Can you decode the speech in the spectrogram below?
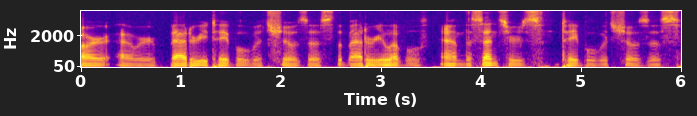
are our battery table which shows us the battery levels and the sensors table which shows us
